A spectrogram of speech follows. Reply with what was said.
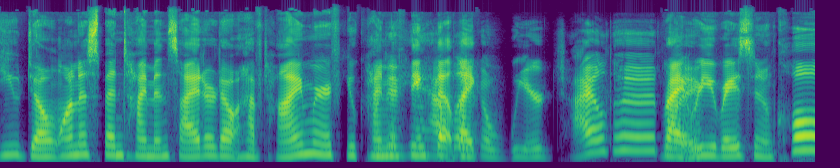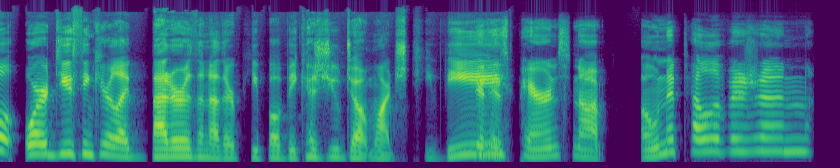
you don't want to spend time inside or don't have time, or if you kind of think that like, a weird childhood. right, Like, were you raised in a cult, or do you think you're like better than other people because you don't watch TV? did his parents not own a television?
